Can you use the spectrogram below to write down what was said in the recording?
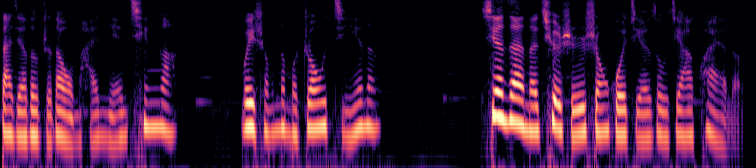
大家都知道我们还年轻啊，为什么那么着急呢？现在呢，确实生活节奏加快了，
